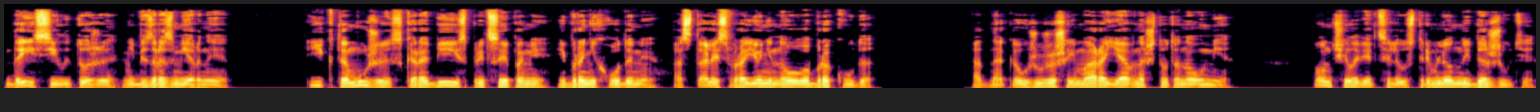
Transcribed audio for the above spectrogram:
Да и силы тоже не безразмерные. И к тому же скоробеи с прицепами и бронеходами остались в районе Нового Бракуда. Однако у Жужа Шеймара явно что-то на уме. Он человек целеустремленный до жути.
